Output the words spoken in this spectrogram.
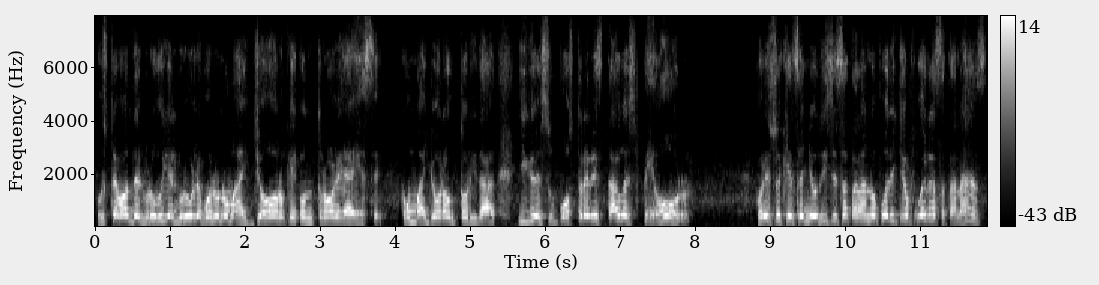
usted va donde el brujo y el brujo le pone uno mayor que controle a ese, con mayor autoridad, y su postrer estado es peor. Por eso es que el Señor dice, Satanás no puede echar fuera a Satanás,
